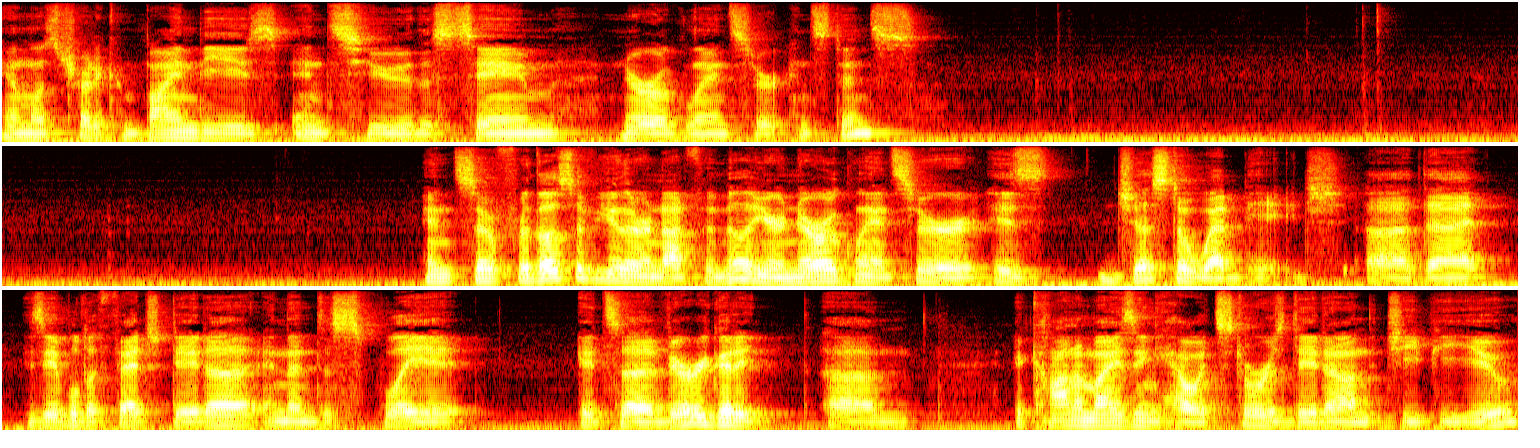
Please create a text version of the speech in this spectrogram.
And let's try to combine these into the same NeuroGlancer instance. And so for those of you that are not familiar, NeuroGlancer is just a web page uh, that is able to fetch data and then display it. It's uh, very good at um, economizing how it stores data on the GPU,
